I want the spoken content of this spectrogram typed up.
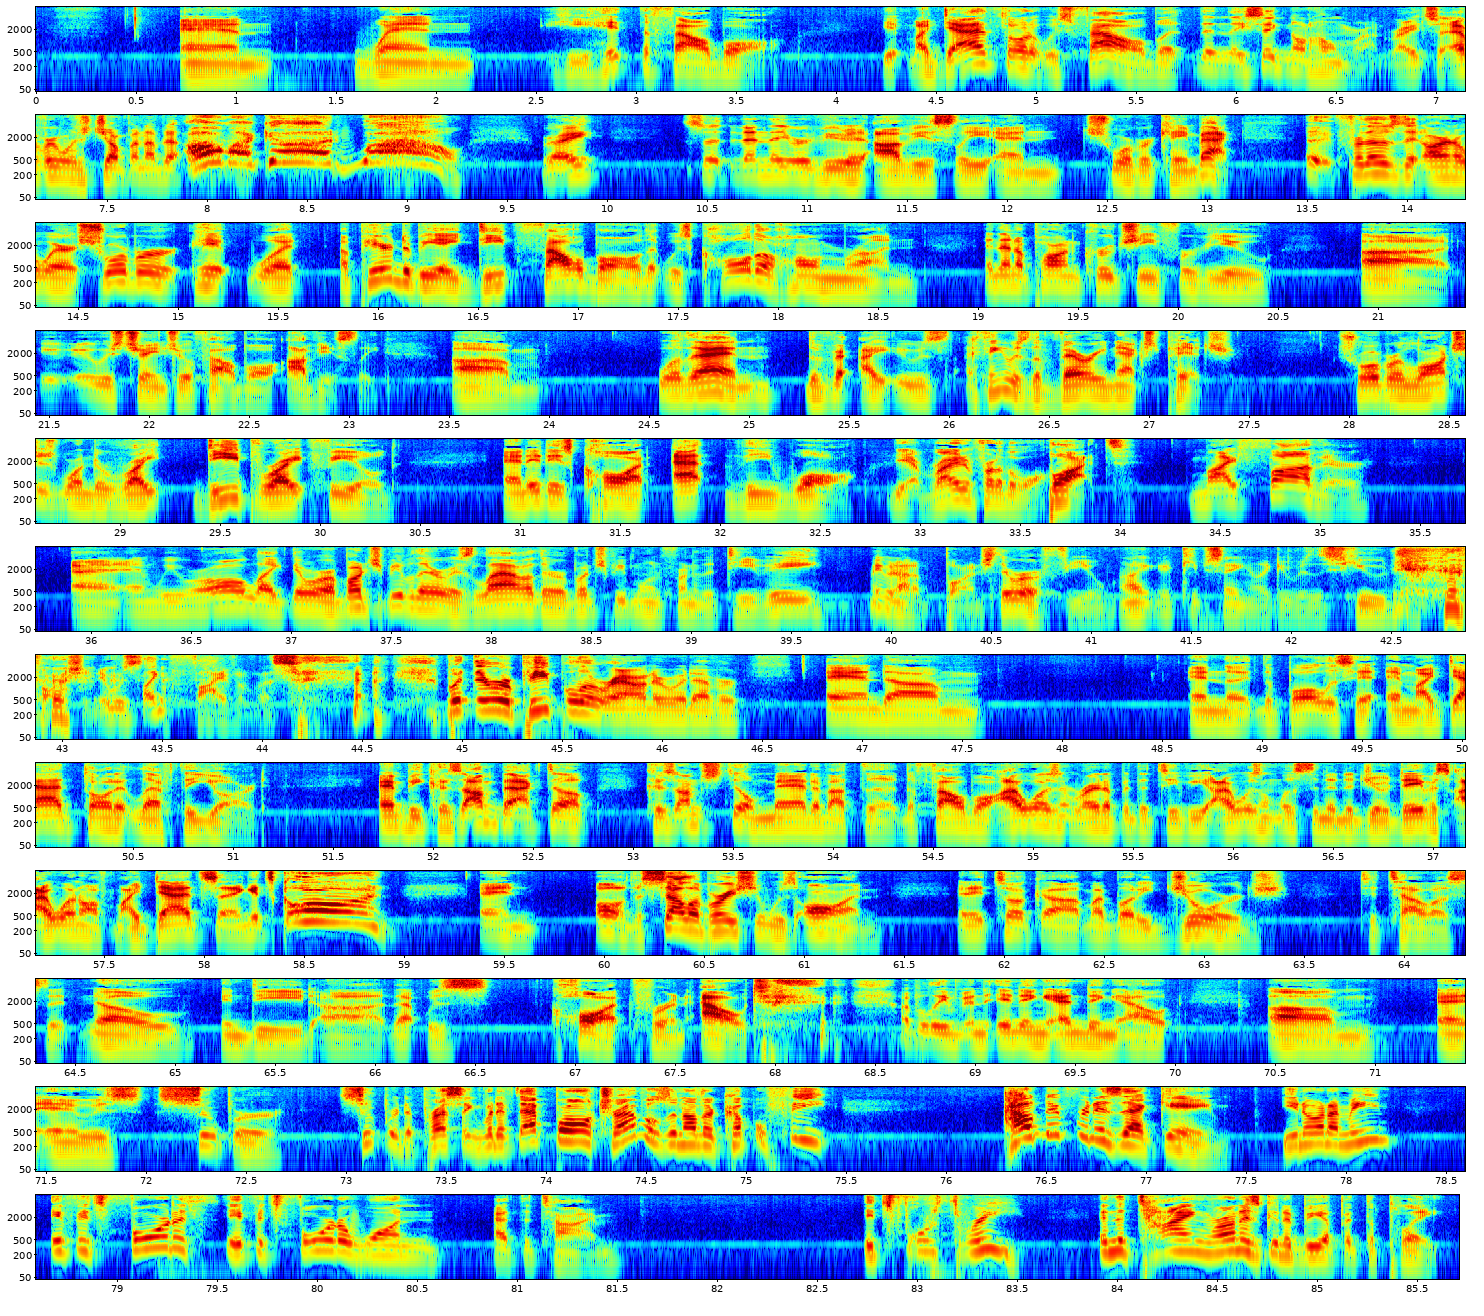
And when he hit the foul ball, it, my dad thought it was foul, but then they signaled home run, right? So everyone's jumping up, to, oh my god, wow, right? So then they reviewed it, obviously, and Schwarber came back. Uh, for those that aren't aware, Schwarber hit what appeared to be a deep foul ball that was called a home run, and then upon crew chief review, uh, it, it was changed to a foul ball, obviously. Um, well, then the I, it was I think it was the very next pitch. Schwarber launches one to right, deep right field, and it is caught at the wall. yeah, right in front of the wall. But my father, and, and we were all like, there were a bunch of people there. It was loud. There were a bunch of people in front of the TV. Maybe not a bunch. There were a few. I, I keep saying like it was this huge function. It was like five of us, but there were people around or whatever. And um, and the the ball is hit, and my dad thought it left the yard, and because I'm backed up. Because I'm still mad about the, the foul ball. I wasn't right up at the TV. I wasn't listening to Joe Davis. I went off my dad saying, It's gone! And oh, the celebration was on. And it took uh, my buddy George to tell us that no, indeed, uh, that was caught for an out. I believe an inning ending out. Um, and, and it was super, super depressing. But if that ball travels another couple feet, how different is that game? You know what I mean? If it's four to if it's four to one at the time, it's four three, and the tying run is going to be up at the plate.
